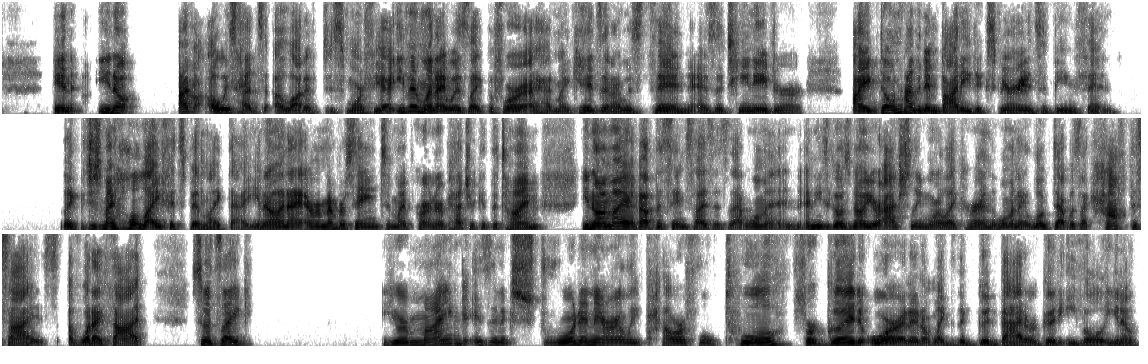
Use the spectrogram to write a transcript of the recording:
and you know I've always had a lot of dysmorphia. Even when I was like before I had my kids and I was thin as a teenager, I don't have an embodied experience of being thin. Like just my whole life, it's been like that, you know. And I, I remember saying to my partner Patrick at the time, you know, am I about the same size as that woman? And he goes, No, you're actually more like her. And the woman I looked at was like half the size of what I thought. So it's like your mind is an extraordinarily powerful tool for good or and i don't like the good bad or good evil you know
